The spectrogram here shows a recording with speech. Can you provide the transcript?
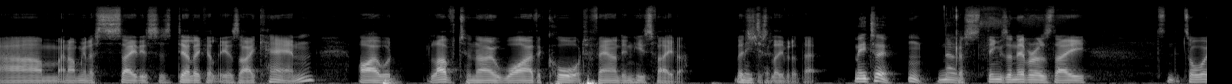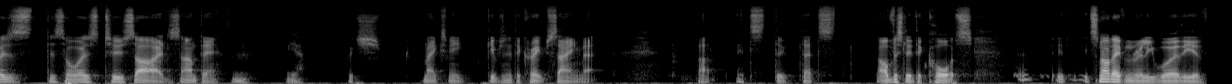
um, and I'm going to say this as delicately as I can, I would love to know why the court found in his favour. Let's just leave it at that. Me too. Hmm. No. Because things are never as they. It's, it's always there's always two sides, aren't there? Hmm. Yeah. Which makes me gives me the creeps saying that. But it's the that's obviously the courts. Uh, it, it's not even really worthy of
